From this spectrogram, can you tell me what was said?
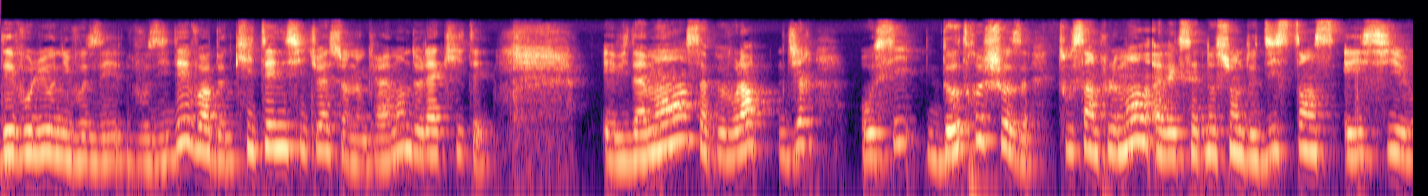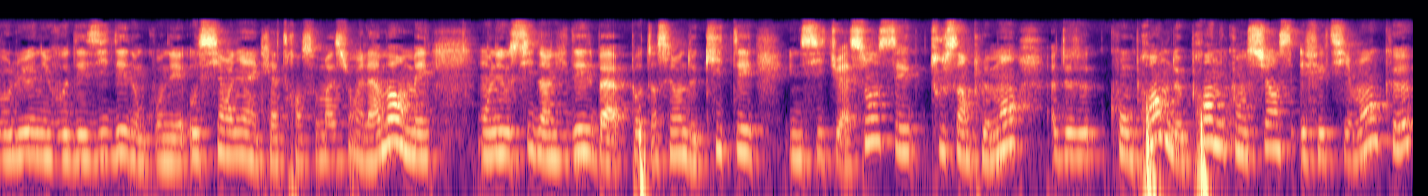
d'évoluer au niveau de vos idées, voire de quitter une situation, donc carrément de la quitter. Évidemment, ça peut vouloir dire aussi d'autres choses. Tout simplement, avec cette notion de distance, et ici évoluer au niveau des idées, donc on est aussi en lien avec la transformation et la mort, mais on est aussi dans l'idée bah, potentiellement de quitter une situation, c'est tout simplement de comprendre, de prendre conscience effectivement que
